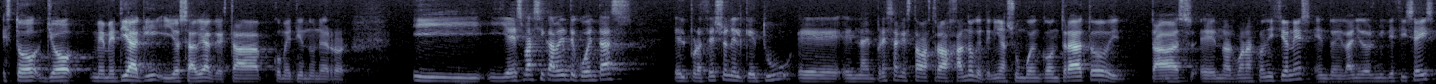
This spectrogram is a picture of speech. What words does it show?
Esto yo me metí aquí y yo sabía que estaba cometiendo un error. Y, es básicamente cuentas el proceso en el que tú, eh, en la empresa que estabas trabajando, que tenías un buen contrato y estabas en unas buenas condiciones, en el año 2016,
